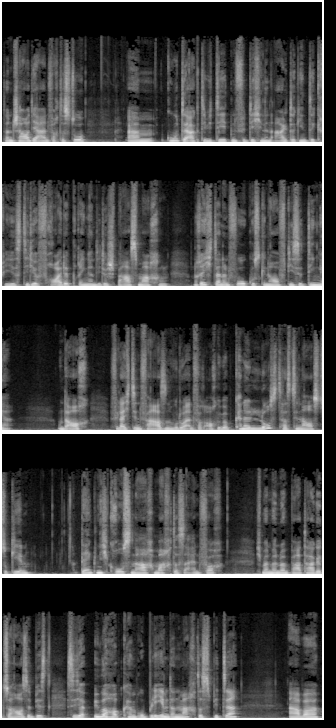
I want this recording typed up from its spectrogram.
dann schau dir einfach, dass du ähm, gute Aktivitäten für dich in den Alltag integrierst, die dir Freude bringen, die dir Spaß machen und richte deinen Fokus genau auf diese Dinge. Und auch vielleicht in Phasen, wo du einfach auch überhaupt keine Lust hast, hinauszugehen, denk nicht groß nach, mach das einfach. Ich meine, wenn du ein paar Tage zu Hause bist, ist es ja überhaupt kein Problem, dann mach das bitte. Aber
